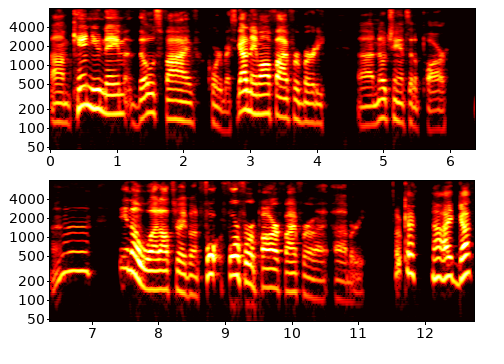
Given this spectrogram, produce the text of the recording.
Um, can you name those five quarterbacks? You got to name all five for a birdie. Uh, no chance at a par. Uh, you know what? I'll throw a bone. Four, four for a par, five for a, a birdie. Okay. No, I got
